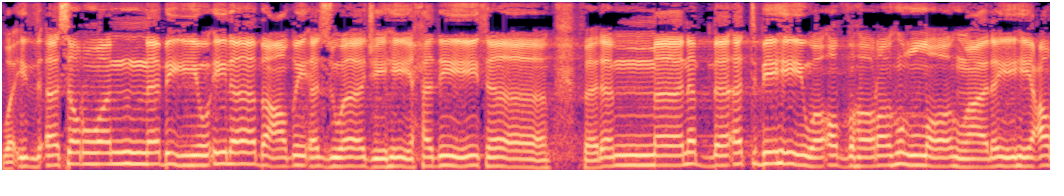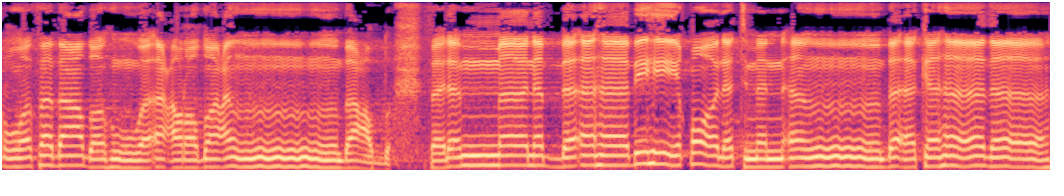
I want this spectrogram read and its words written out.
وإذ أسر النبي إلى بعض أزواجه حديثا فلما نبأت به وأظهره الله عليه عرف بعضه وأعرض عن بعض. فلما نبأها به قالت من أنبأك هذا؟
